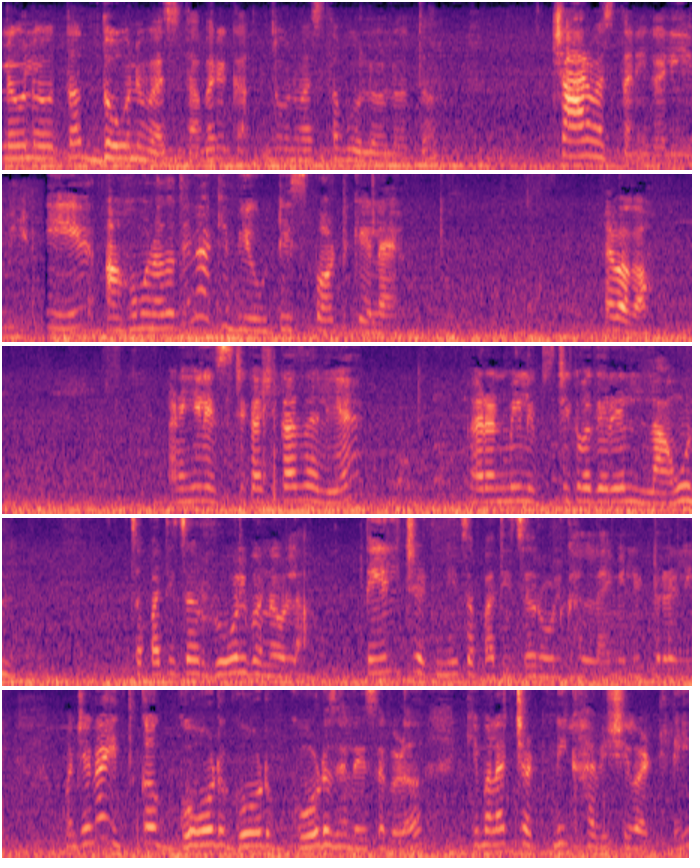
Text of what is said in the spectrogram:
बोलवलं होतं दोन वाजता बरं का? दोन वाजता बोलवलं होतं. चार वाजता निघाली मी. मी आहो म्हणत होते ना की ब्युटी स्पॉट केलाय. हे बघा. आणि ही लिपस्टिक अशी का झाली आहे कारण मी लिपस्टिक वगैरे लावून चपातीचा रोल बनवला. तेल चटणी चपातीचा रोल खाल्लाय मी लिटरली म्हणजे ना इतकं गोड गोड गोड झालंय सगळं की मला चटणी खावीशी वाटली.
